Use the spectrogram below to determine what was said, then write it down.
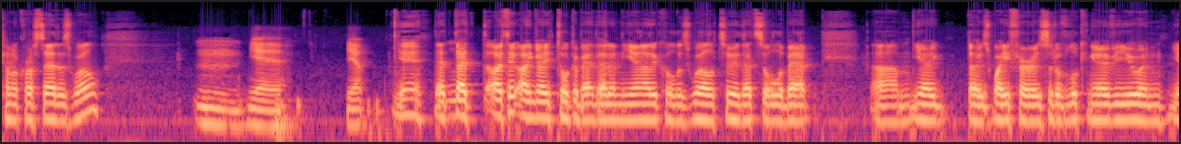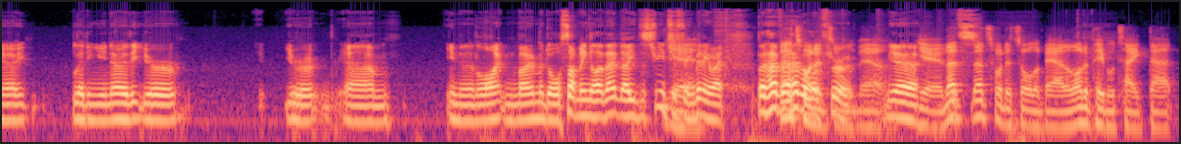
come across that as well? Mm, yeah. Yep. Yeah, that that I think to talk about that in the article as well too. That's all about um, you know those wayfarers sort of looking over you and you know letting you know that you're you're um, in an enlightened moment or something like that. Like, it's interesting, Yeah. but anyway. But have, a That's have a look through all it. about. Yeah, yeah. That's that's what it's all about. A lot of people take that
